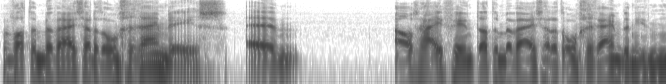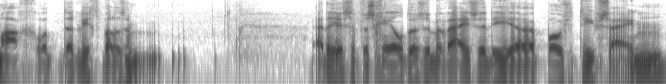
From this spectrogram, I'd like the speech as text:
wat een bewijs uit het ongerijmde is. En als hij vindt dat een bewijs uit het ongerijmde niet mag, want dat ligt wel eens een. Ja, er is een verschil tussen bewijzen die uh, positief zijn.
